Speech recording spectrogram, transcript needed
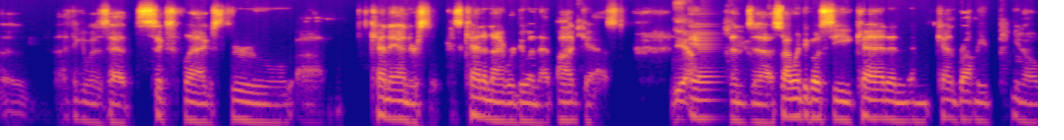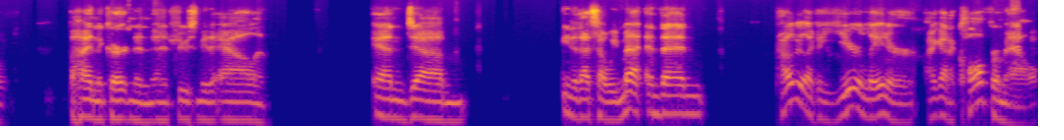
Uh, I think it was at Six Flags through um, Ken Anderson because Ken and I were doing that podcast. Yeah. And, uh, so I went to go see Ken, and, and, Ken brought me, you know, behind the curtain and, and introduced me to Al, and and um, you know that's how we met. And then probably like a year later, I got a call from Al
